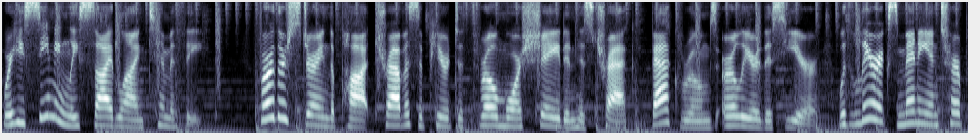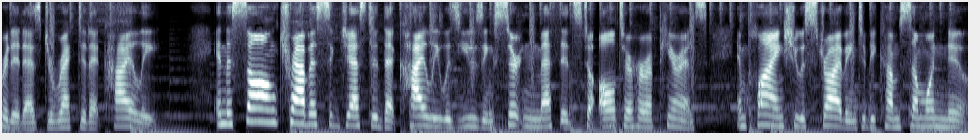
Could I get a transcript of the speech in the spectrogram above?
where he seemingly sidelined Timothy. Further stirring the pot, Travis appeared to throw more shade in his track, Backrooms, earlier this year, with lyrics many interpreted as directed at Kylie. In the song, Travis suggested that Kylie was using certain methods to alter her appearance, implying she was striving to become someone new.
